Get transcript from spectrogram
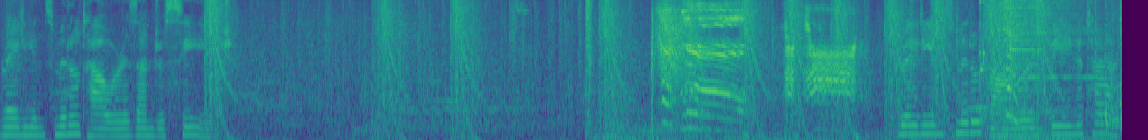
Radiant's middle tower is under siege. Radiant's middle tower is being attacked.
